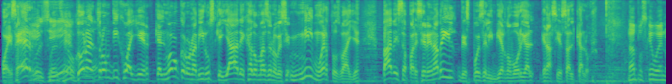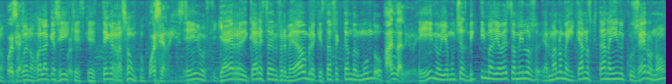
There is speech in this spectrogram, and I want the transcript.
Puede ser. Sí, Pues sí, puede ser. Donald ojalá. Trump dijo ayer que el nuevo coronavirus, que ya ha dejado más de 900 mil muertos, vaya, va a desaparecer en abril después del invierno boreal gracias al calor. No, pues qué bueno. bueno, ojalá que sí, que, que tenga razón. Puede ser, Reyes. Sí, pues, ya erradicar esta enfermedad, hombre, que está afectando al mundo. Ándale, Reyes. Sí, no, ya muchas víctimas, ya ves también los hermanos mexicanos que están ahí en el crucero, ¿no?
